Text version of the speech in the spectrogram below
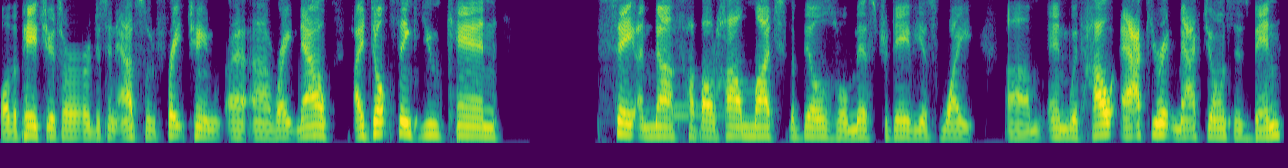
while the Patriots are just an absolute freight train uh, uh, right now. I don't think you can say enough about how much the Bills will miss Tre'Davious White, um, and with how accurate Mac Jones has been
